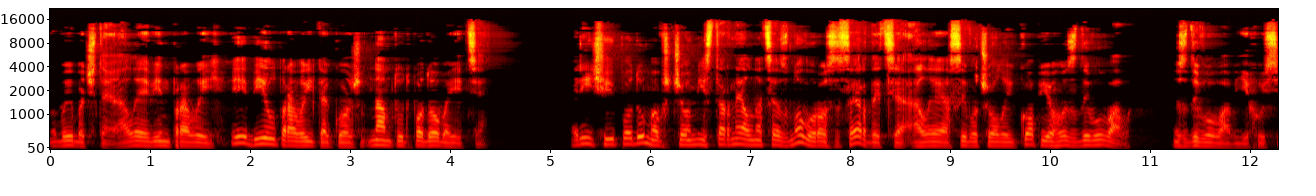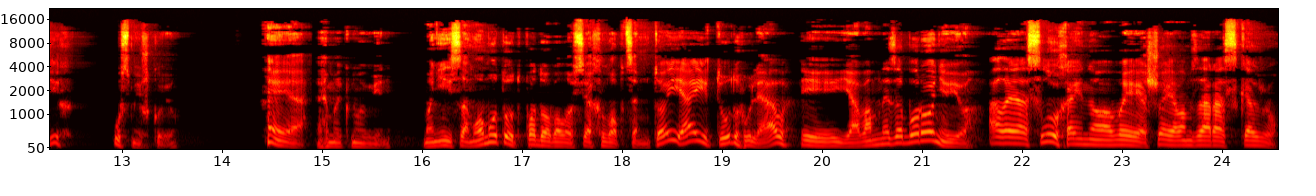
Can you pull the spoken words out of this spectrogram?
Вибачте, але він правий, і Біл правий також. Нам тут подобається. Річі подумав, що містер Нел на це знову розсердиться, але сивочолий коп його здивував, здивував їх усіх усмішкою. Гея, гмикнув він. Мені й самому тут подобалося хлопцем, то я і тут гуляв, і я вам не заборонюю. Але слухай но ви, що я вам зараз скажу.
